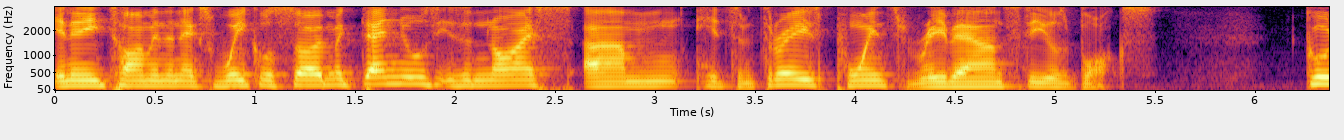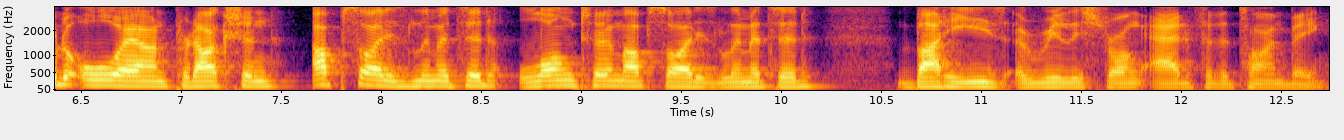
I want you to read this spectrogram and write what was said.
in any time in the next week or so. McDaniels is a nice um, hit some threes, points, rebounds, steals, blocks. Good all round production. Upside is limited. Long term upside is limited, but he's a really strong ad for the time being.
